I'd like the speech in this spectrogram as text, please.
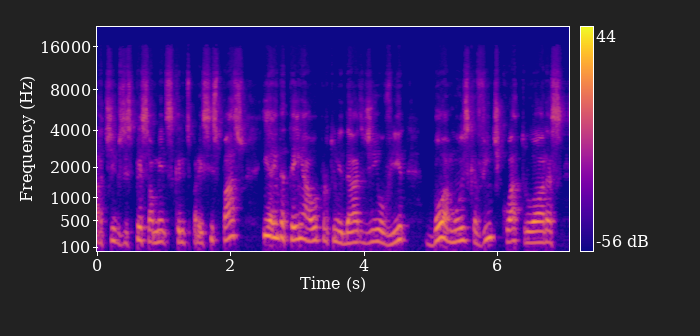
artigos especialmente escritos para esse espaço, e ainda tem a oportunidade de ouvir boa música 24 horas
